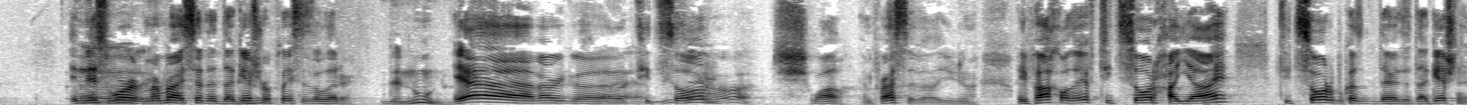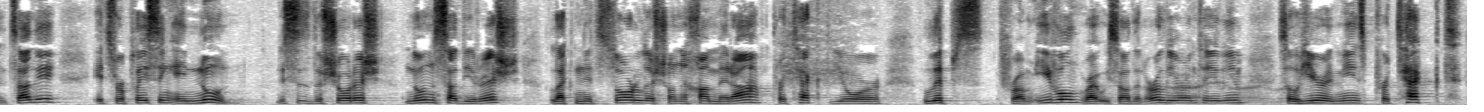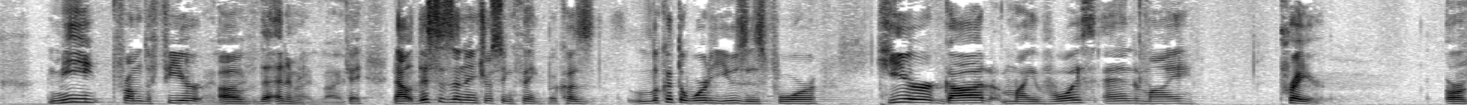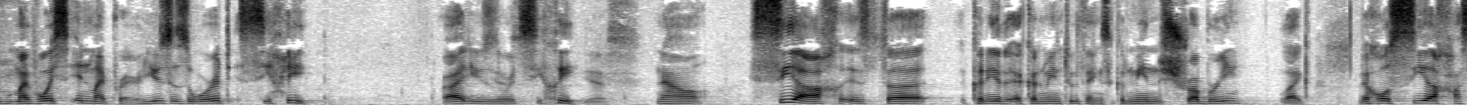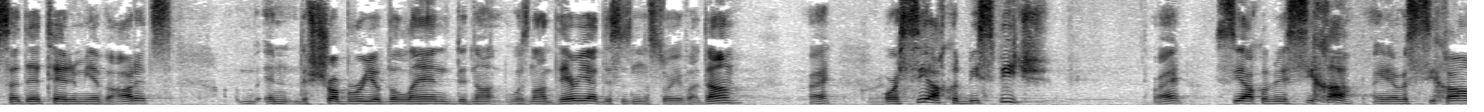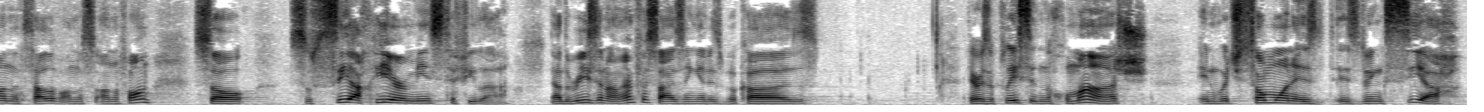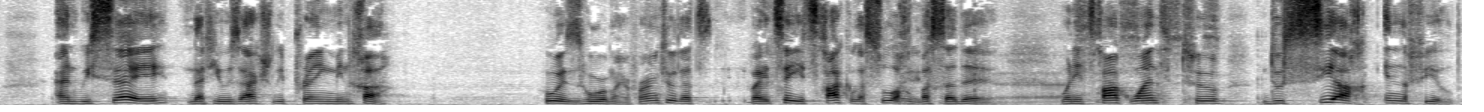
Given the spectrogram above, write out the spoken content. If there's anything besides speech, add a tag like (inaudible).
In this Uh, word, remember I said the dagesh replaces a letter. the noon. Yeah, very good. Titzor. Wow, impressive. Uh, you know. Titzor hayai. Titzor because there's a dagesh in tzadi. It's replacing a nun. This is the shoresh nun sadirish, like nitzor leshonecha mera, protect your lips from evil. Right, we saw that earlier in Tehillim. So here it means protect me from the fear My of life, the enemy. Okay. Now this is an interesting thing because look at the word he uses for hear God my voice and my prayer, or my voice in my prayer. He uses the word sihi. Right, he uses the word sihi. Yes. Now, siach is to it could either it could mean two things. It could mean shrubbery, like the whole siach hasadeh. And the shrubbery of the land did not was not there yet. This is in the story of Adam, right? Correct. Or siach could be speech, right? Siach could be sicha. You have a sicha on the tele- on the on the phone. So so siach here means tefillah. Now the reason I'm emphasizing it is because there is a place in the Chumash in which someone is, is doing siyah, and we say that he was actually praying mincha. Who is who am I referring to? That's by it say Yitzchak lasuach basadeh. When Yitzchak went to do siyah in the field.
